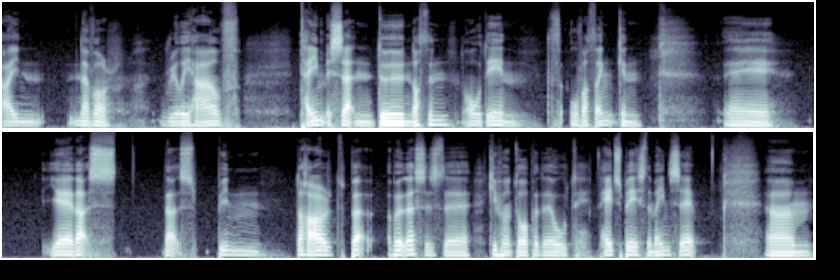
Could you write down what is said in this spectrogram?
I n- never really have time to sit and do nothing all day and th- overthink and uh, yeah, that's that's been the hard bit about this is uh, keeping on top of the old headspace, the mindset. Um,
